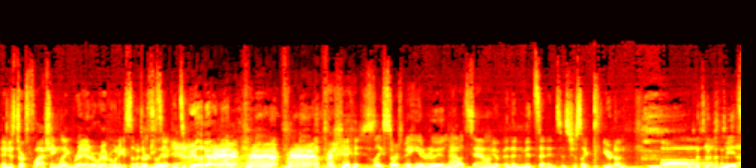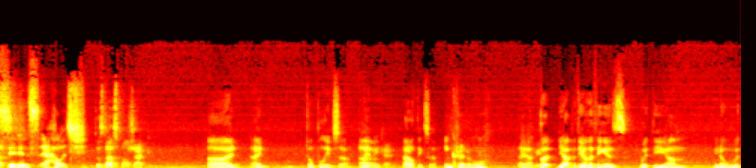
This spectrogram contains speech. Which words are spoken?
and it just starts flashing like red or whatever when it gets to When thirty it's like- seconds. yeah. You're like, it just like starts making a really loud Yep. sound. Yep, and then mid sentence, it's just like you're done. Uh, Mid sentence, ouch! Does that spell check? Uh, I don't believe so. Oh, Maybe okay. I don't think so. Incredible. That yeah, be- but yeah, but the other thing is with the um, you know, with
